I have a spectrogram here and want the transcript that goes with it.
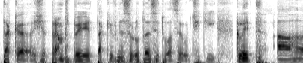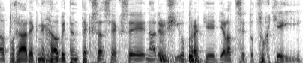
Takže eh, Trump by taky vnesl do té situace určitý klid a pořádek, nechal by ten Texas jaksi na delší opratě dělat si to, co chtějí.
